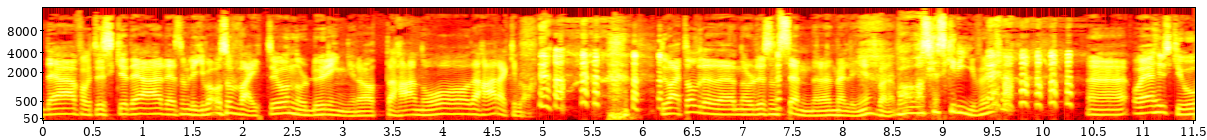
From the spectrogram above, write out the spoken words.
det er faktisk det, er det som ligger bak. Og så veit du jo når du ringer at det her, nå, det her er ikke bra. Du veit allerede når du liksom sender den meldingen. Så bare, hva, hva skal jeg skrive? Liksom? Eh, og jeg husker jo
